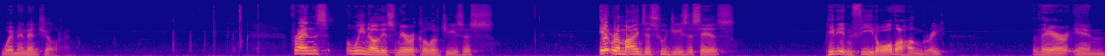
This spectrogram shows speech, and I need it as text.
women and children. Friends, we know this miracle of Jesus. It reminds us who Jesus is. He didn't feed all the hungry there in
